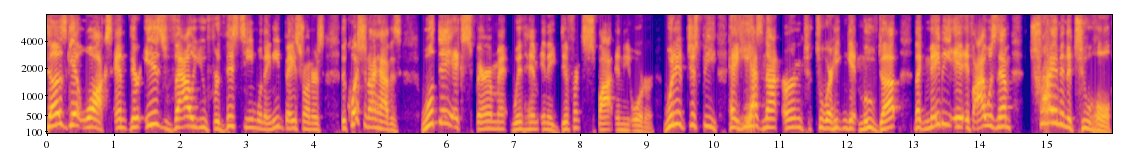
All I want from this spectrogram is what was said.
does get walks, and there is value for this team when they need base runners. The question I have is would they experiment with him in a different spot in the order? Would it just be, hey, he has not earned to where he can get moved up? Like maybe if I was them, try him in the two hole,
